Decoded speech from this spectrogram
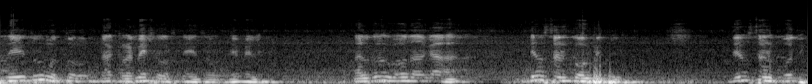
ಸ್ನೇಹಿತರು ಮತ್ತು ಡಾಕ್ಟರ್ ರಮೇಶ್ ಅವರ ಸ್ನೇಹಿತರು ಎಂ ಎಲ್ ಎ ಅಲ್ಗೋಗಿ ಹೋದಾಗ ದೇವಸ್ಥಾನಕ್ಕೆ ಹೋಗ್ಬೇಕು. ದೇವಸ್ಥಾನಕ್ಕೆ ಹೋದ್ವಿ.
